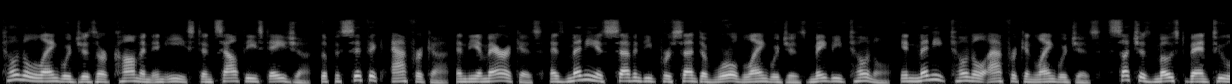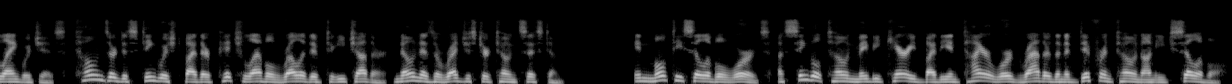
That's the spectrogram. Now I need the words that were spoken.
Tonal languages are common in East and Southeast Asia, the Pacific, Africa, and the Americas. As many as 70% of world languages may be tonal. In many tonal African languages, such as most Bantu languages, tones are distinguished by their pitch level relative to each other, known as a register tone system. In multisyllable words, a single tone may be carried by the entire word rather than a different tone on each syllable.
